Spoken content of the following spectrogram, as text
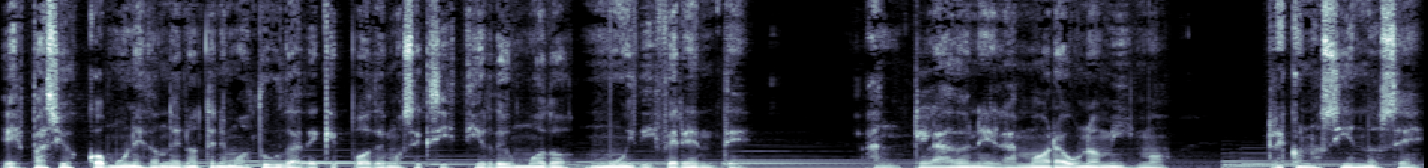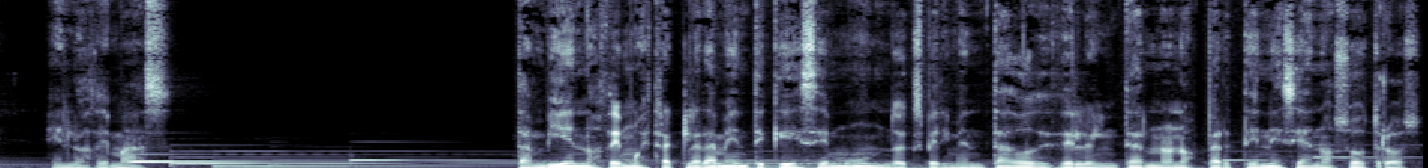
espacios comunes donde no tenemos duda de que podemos existir de un modo muy diferente, anclado en el amor a uno mismo, reconociéndose en los demás. También nos demuestra claramente que ese mundo experimentado desde lo interno nos pertenece a nosotros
